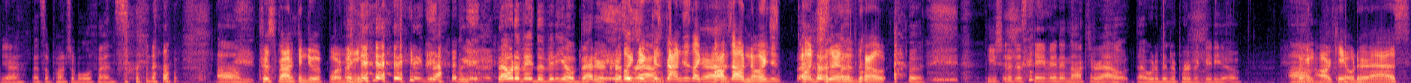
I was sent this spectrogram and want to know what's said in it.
yeah, that's a punchable offense. no. Um Chris Brown can do it for me. exactly. That would have made the video better. Chris oh shit, Brown. Chris Brown just like Yeah. pops out of nowhere, just punches her in the throat. he should have just came in and knocked her out. That would have been a perfect video. Fucking Um, RKO'd her ass.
